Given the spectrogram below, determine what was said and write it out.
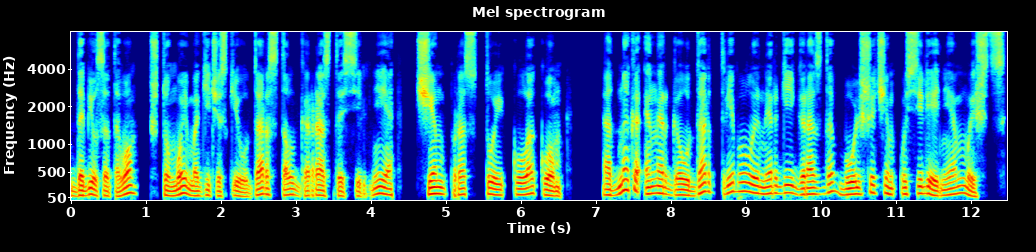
Добился того, что мой магический удар стал гораздо сильнее, чем простой кулаком. Однако энергоудар требовал энергии гораздо больше, чем усиление мышц.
